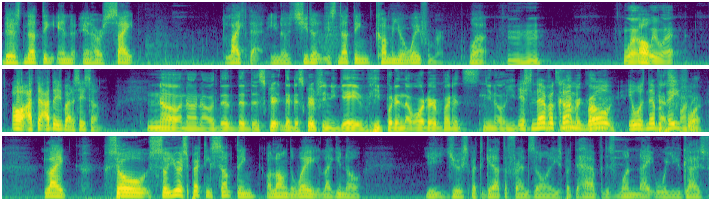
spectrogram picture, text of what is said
there's nothing in in her sight like that. You know, she don't. It's nothing coming your way from her. What? Mm-hmm. What? Oh. Wait, what? Oh, I thought I thought you were about to say something. No, no, no. The the the script the description you gave, he put in the order, but it's you know he. It's never coming, bro. coming. It was never That's paid funny. for. Like, so so you're expecting something along the way, like you know, you you expect to get out the friend zone. You expect to have this one night where you guys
